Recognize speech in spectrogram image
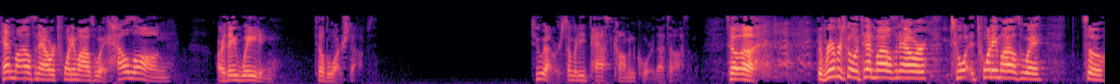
10 miles an hour, 20 miles away. How long are they waiting till the water stops? Two hours. Somebody passed Common Core. That's awesome. So uh, the river's going 10 miles an hour, 20 miles away. So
